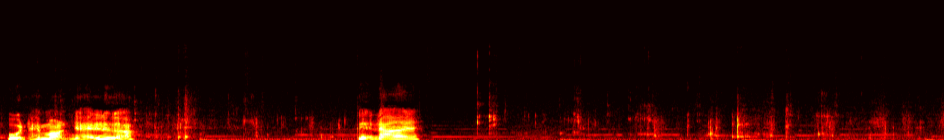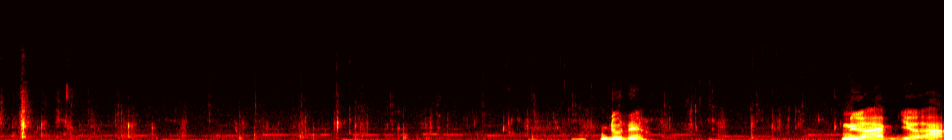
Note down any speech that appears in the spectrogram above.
ขูดให้หมดอย่าให้เหลือ เสียได้ดูดิเนื้อแบบเยอะอะ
